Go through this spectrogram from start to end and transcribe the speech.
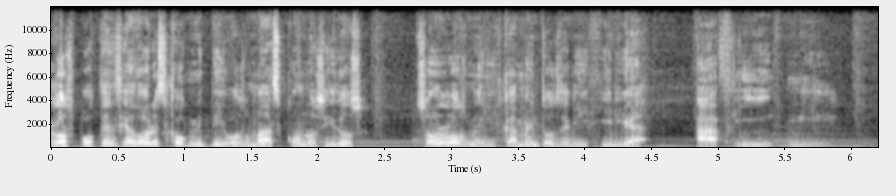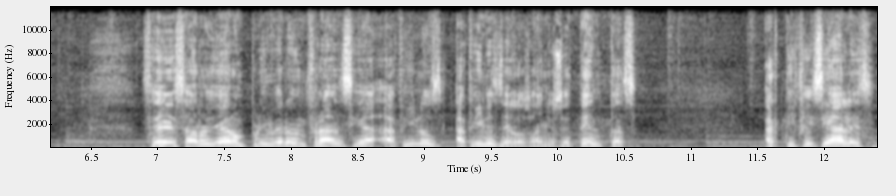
los, potenciadores cognitivos más conocidos son los medicamentos de vigilia Afimil. Se desarrollaron primero en Francia a fines, a fines de los años 70. Artificiales,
